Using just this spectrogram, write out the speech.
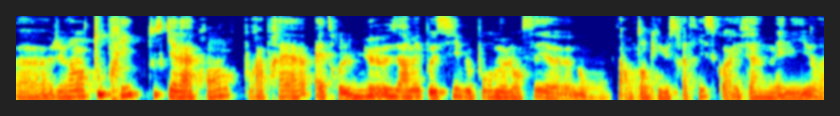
Euh, j'ai vraiment tout pris, tout ce qu'il y avait à prendre pour après être le mieux armé possible pour me lancer euh, en tant qu'illustratrice quoi, et faire mes livres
